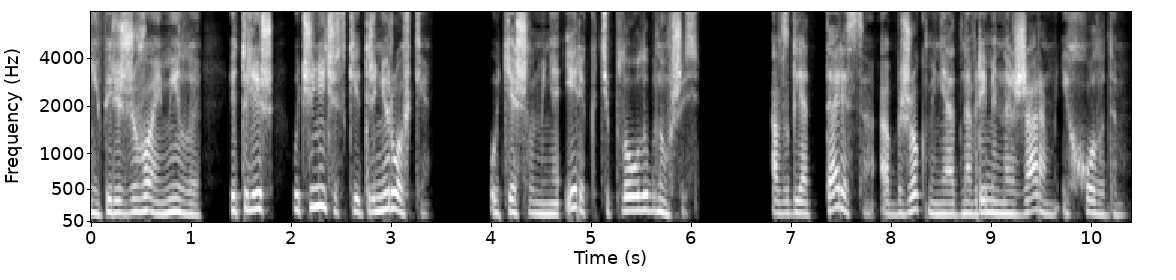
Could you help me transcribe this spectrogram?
«Не переживай, милая, это лишь ученические тренировки», утешил меня Эрик, тепло улыбнувшись а взгляд Тариса обжег меня одновременно жаром и холодом.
